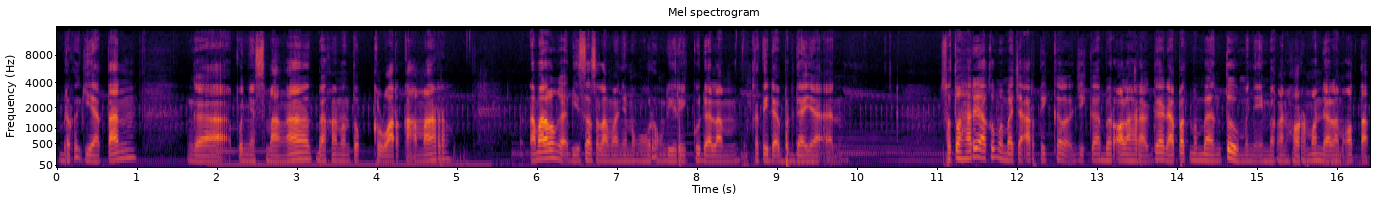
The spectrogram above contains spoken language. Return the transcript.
berkegiatan nggak punya semangat bahkan untuk keluar kamar namun aku nggak bisa selamanya mengurung diriku dalam ketidakberdayaan. Suatu hari aku membaca artikel jika berolahraga dapat membantu menyeimbangkan hormon dalam otak.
